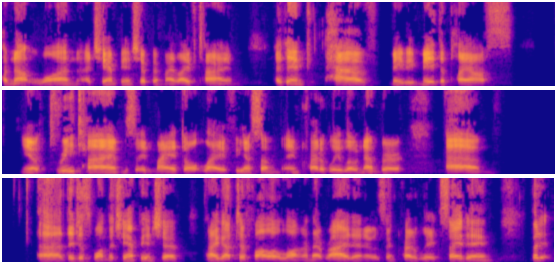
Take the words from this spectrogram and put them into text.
have not won a championship in my lifetime, I think have maybe made the playoffs, you know, three times in my adult life, you know, some incredibly low number. Um, uh, they just won the championship. And I got to follow along on that ride, and it was incredibly exciting. But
